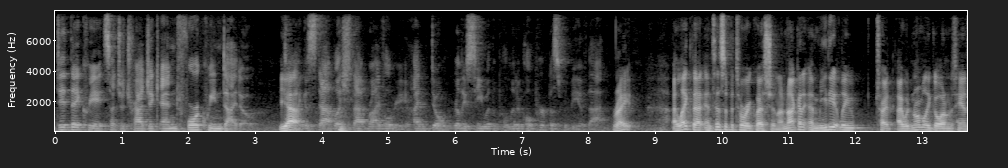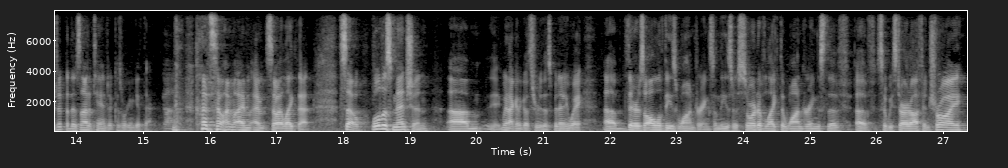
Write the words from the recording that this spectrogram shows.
did they create such a tragic end for Queen Dido? Yeah. To like establish that rivalry. I don't really see what the political purpose would be of that. Right. I like that anticipatory question. I'm not going to immediately try. I would normally go on a tangent, but there's not a tangent because we're going to get there. So I'm, I'm, I'm, so I like that. So we'll just mention. Um, we're not going to go through this, but anyway, uh, there's all of these wanderings, and these are sort of like the wanderings of. of so we start off in Troy.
